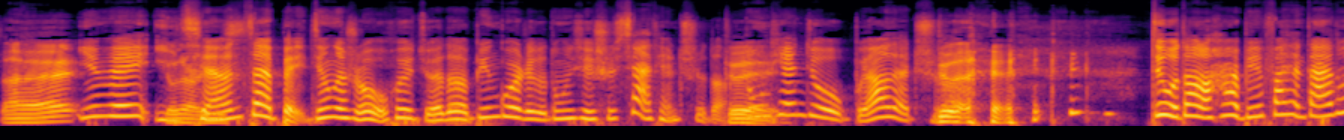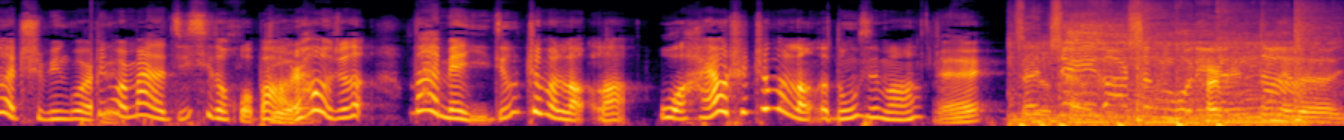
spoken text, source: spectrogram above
哎，因为以前在北京的时候，我会觉得冰棍儿这个东西是夏天吃的，冬天就不要再吃了。对，结果到了哈尔滨，发现大家都在吃冰棍儿，冰棍儿卖的极其的火爆，然后我觉得外面已经这么冷了，我还要吃这么冷的东西吗？哎，这就太有意思了哈尔滨冬天的冷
